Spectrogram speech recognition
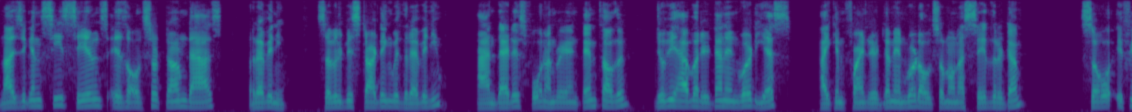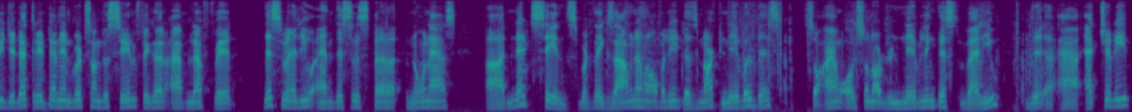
Now, as you can see, sales is also termed as revenue. So we'll be starting with revenue, and that is 410,000. Do we have a return inward? Yes, I can find return inward, also known as sales return. So if we deduct return inwards from the sale figure, I have left with this value, and this is uh, known as uh, net sales, but the examiner normally does not label this. So I am also not labeling this value. The, uh, actually,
